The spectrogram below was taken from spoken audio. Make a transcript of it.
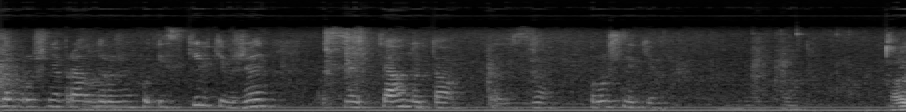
за порушення правил дорожнього руху і скільки вже стягнуто з порушників. А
